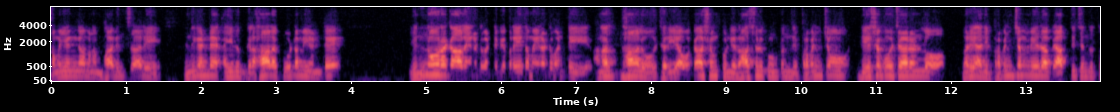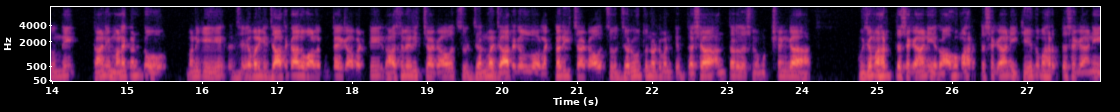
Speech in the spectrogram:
సమయంగా మనం భావించాలి. ఎందుకంటే ఐదు గ్రహాల కూటమి అంటే ఎన్నో రకాలైనటువంటి విపరీతమైనటువంటి అనర్థాలు జరిగే అవకాశం కొన్ని రాశులకు ఉంటుంది. ప్రపంచం దేశగోచారంలో మరి అది ప్రపంచం మీద వ్యాప్తి చెందుతుంది. కానీ మనకంటూ మనకి ఎవరికి జాతకాలు వాళ్ళకు ఉంటాయి కాబట్టి రాశుల రీత్యా కావచ్చు జన్మ జాతకంలో లగ్న రీత్యా కావచ్చు జరుగుతున్నటువంటి దశ అంతర్దశలు ముఖ్యంగా కుజమహర్దశ మహర్దశ గాని రాహు మహర్దశ గాని కేతు మహర్దశ కానీ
